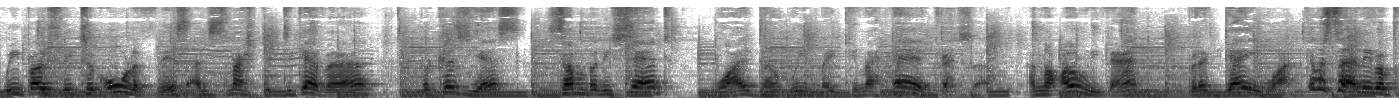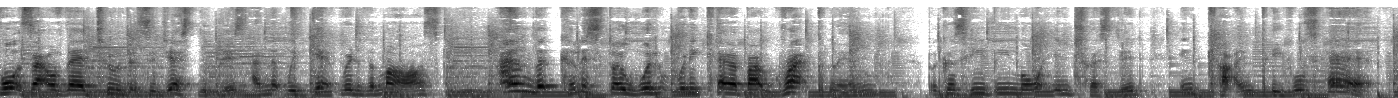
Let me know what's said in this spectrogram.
we basically took all of this and smashed it together because, yes, somebody said, why don't we make him a hairdresser? And not only that, but a gay one. There were certainly reports out of there too that suggested this and that we'd get rid of the mask and that Kalisto wouldn't really care about grappling because he'd be more interested in cutting people's hair. I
